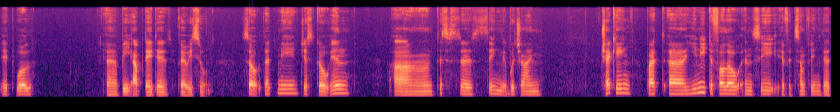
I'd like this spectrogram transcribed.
it will uh, be updated very soon so let me just go in uh, this is the thing that which I'm checking but uh, you need to follow and see if it's something that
